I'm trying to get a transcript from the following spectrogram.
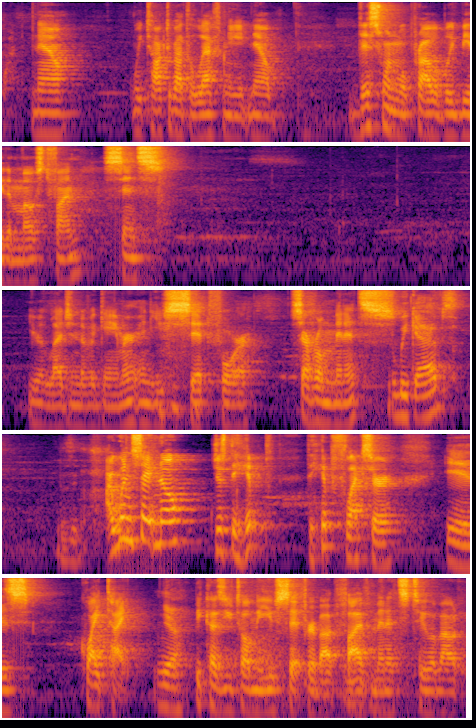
one. Now, we talked about the left knee. Now, this one will probably be the most fun since you're a legend of a gamer and you sit for several minutes. Weak abs. I wouldn't say no, just the hip the hip flexor is quite tight Yeah. because you told me you sit for about 5 minutes to about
